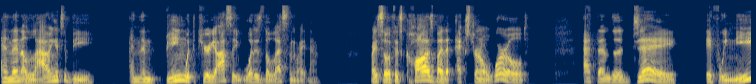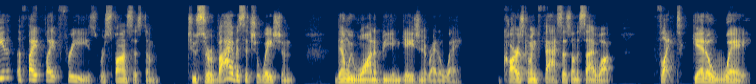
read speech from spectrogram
And then allowing it to be, and then being with the curiosity, what is the lesson right now? Right. So if it's caused by the external world, at the end of the day, if we need the fight, flight, freeze response system to survive a situation, then we want to be engaged in it right away. Cars coming fast us on the sidewalk, flight, get away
